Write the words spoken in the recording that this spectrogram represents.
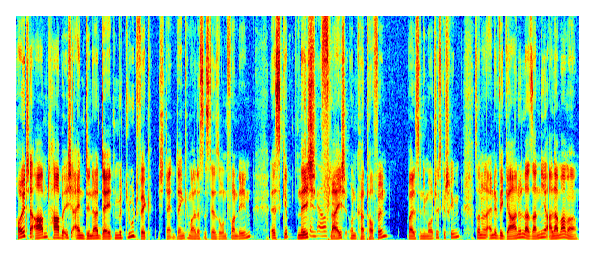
heute Abend habe ich ein Dinner-Date mit Ludwig. Ich de denke mal, das ist der Sohn von denen. Es gibt nicht auch, Fleisch ja. und Kartoffeln, weil es in Emojis geschrieben, sondern eine vegane Lasagne à la Mama.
